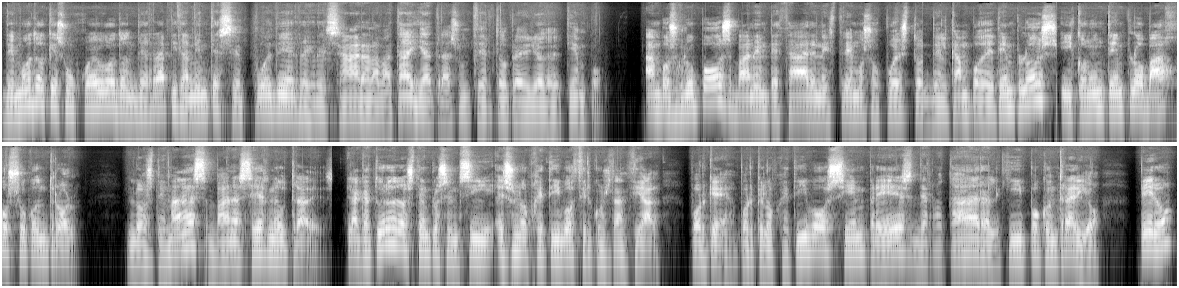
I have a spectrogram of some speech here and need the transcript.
De modo que es un juego donde rápidamente se puede regresar a la batalla tras un cierto periodo de tiempo. Ambos grupos van a empezar en extremos opuestos del campo de templos y con un templo bajo su control. Los demás van a ser neutrales. La captura de los templos en sí es un objetivo circunstancial. ¿Por qué? Porque el objetivo siempre es derrotar al equipo contrario, pero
